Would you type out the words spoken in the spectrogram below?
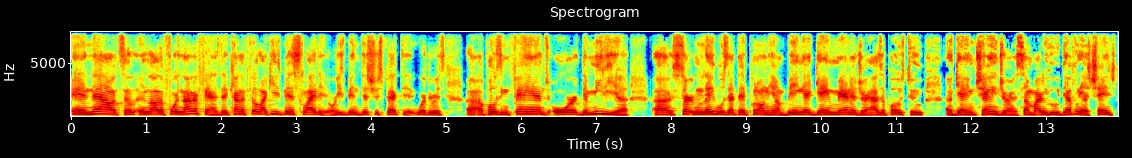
And now it's a, a, lot of 49er fans, they kind of feel like he's been slighted or he's been disrespected, whether it's uh, opposing fans or the media, uh, certain labels that they put on him, being a game manager as opposed to a game changer and somebody who definitely has changed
